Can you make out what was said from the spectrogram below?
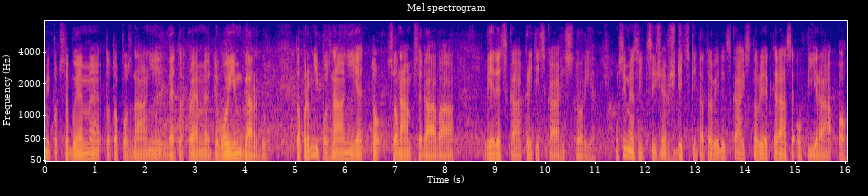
My potřebujeme toto poznání ve takovém dvojím gardu. To první poznání je to, co nám předává vědecká kritická historie. Musíme říci, že vždycky tato vědecká historie, která se opírá o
